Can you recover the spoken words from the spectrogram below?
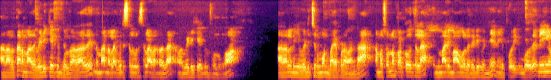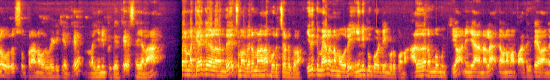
அதனால தான் நம்ம அதை வெடி கேக்குன்னு சொல்கிறோம் அதாவது இந்த மாதிரி நல்லா விரிசல் விரிசலாக வர்றதை நம்ம வெடி கேக்குன்னு சொல்லுவோம். அதனால் நீங்கள் வெடிச்சிருமோன்னு பயப்பட வேண்டாம். நம்ம சொன்ன பக்குவத்தில் இந்த மாதிரி மாவுகளை ரெடி பண்ணி நீங்கள் பொரிக்கும் போது நீங்களும் ஒரு சூப்பரான ஒரு வெடி கேக்கு நல்லா இனிப்பு கேக்கு செய்யலாம். இப்போ நம்ம கேக்குகளை வந்து சும்மா வெறுமனை தான் பொறிச்சு எடுக்கிறோம். இதுக்கு மேலே நம்ம ஒரு இனிப்பு கோட்டிங் கொடுக்கணும். அதுதான் ரொம்ப முக்கியம். நீங்கள் அதனால் கவனமாக பார்த்துக்கிட்டே வாங்க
